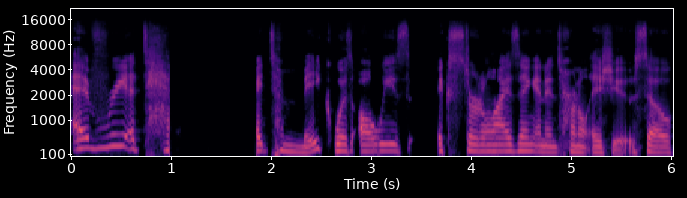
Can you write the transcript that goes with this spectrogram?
every attempt to make was always externalizing an internal issue. So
